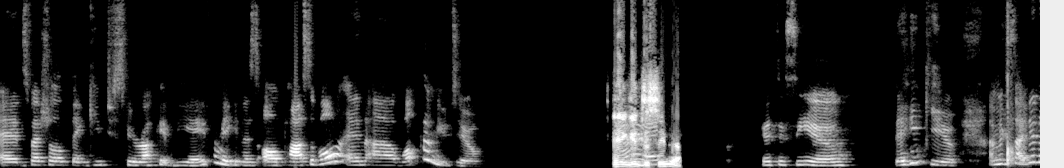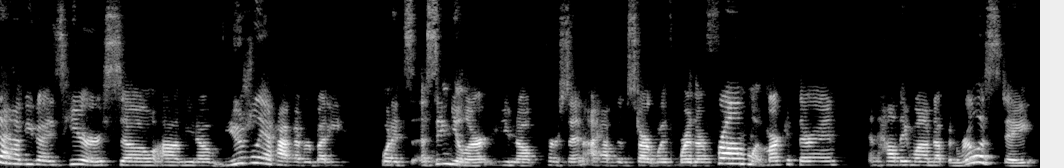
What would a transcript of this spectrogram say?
And special thank you to Sphere Rocket VA for making this all possible, and uh, welcome you two. Hey, Hi. good to see you. Good to see you. Thank you. I'm excited to have you guys here. So, um, you know, usually I have everybody when it's a singular, you know, person. I have them start with where they're from, what market they're in, and how they wound up in real estate.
